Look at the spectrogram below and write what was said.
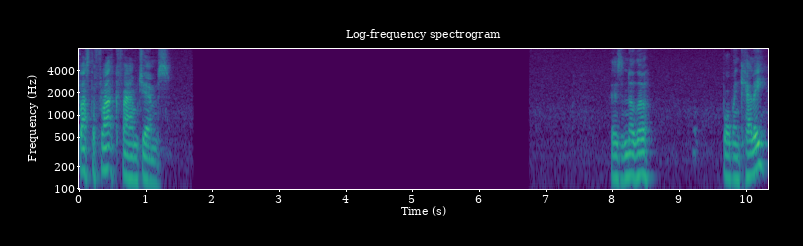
that's the Flat Fam gems. There's another Bob and Kelly.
